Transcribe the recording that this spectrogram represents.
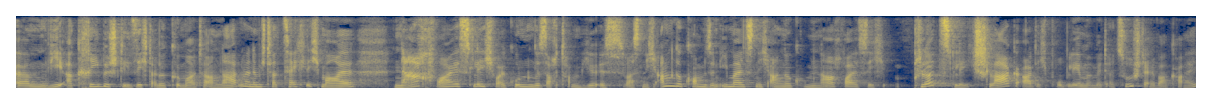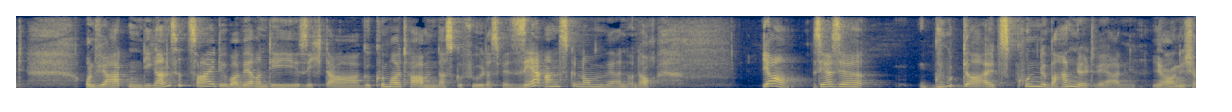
ähm, wie akribisch die sich da gekümmert haben. Da hatten wir nämlich tatsächlich mal nachweislich, weil Kunden gesagt haben, hier ist was nicht angekommen, sind E-Mails nicht angekommen, nachweislich plötzlich schlagartig Probleme mit der Zustellbarkeit. Und wir hatten die ganze Zeit über, während die sich da gekümmert haben, das Gefühl, dass wir sehr ernst genommen werden und auch, ja, sehr, sehr gut da als Kunde behandelt werden. Ja, und ich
